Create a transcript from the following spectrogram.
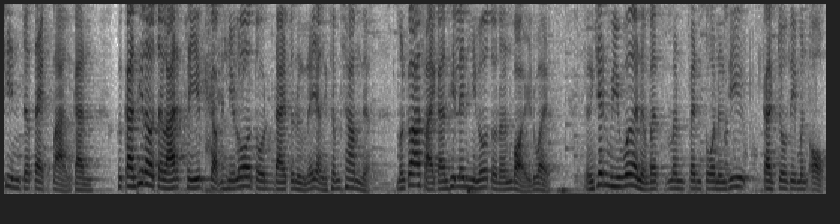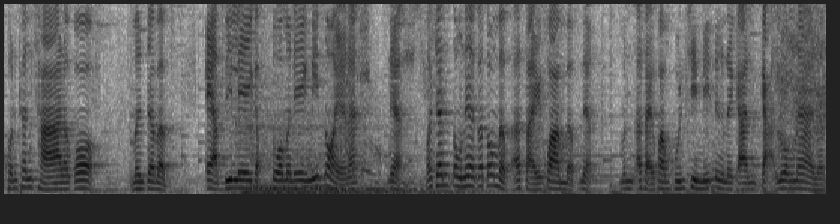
ชินจะแตกต่างกัน คือการที่เราจะลัดคลิปกับฮีโร่ตัวใดตัวหนึ่งได้อย่างช่ำๆเนี่ยมันก็อาศัยการที่เล่นฮีโร่ตัวนั้นบ่อยด้วย อย่างเช่นวีเวอร์เนี่ยมันมันเป็นตัวหนึ่งที่การโจมตีมันออกค่อนข้างช้า แล้วก็มันจะแบบแอบดีเลย์กับตัวมันเองนิดหน่อยอะนะเนี่ยเพราะฉะนั้นตรงเนี้ยก็ต้องแบบอาศัยความแบบเนี่ยมันอาศัยความคุ้นชินนิดนึงในการกะล่วงหน้านะ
